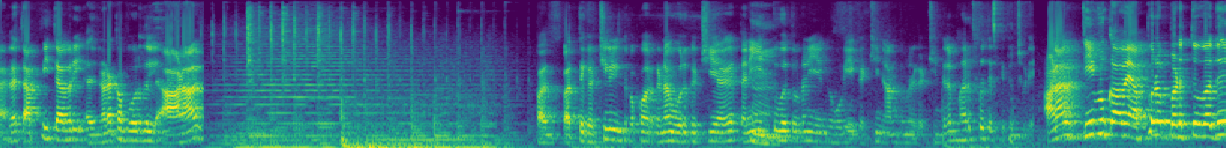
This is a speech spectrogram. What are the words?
ஆறுல தப்பி தவறி அது நடக்க போறது இல்லை ஆனால் பத்து கட்சிகள் இந்த பக்கம் இருக்குன்னா ஒரு கட்சியாக தனித்துவத்துடன் இயங்கக்கூடிய கட்சி நாம் தமிழர் கட்சின்றதை மறுப்பதற்கு சொல்லி ஆனால் திமுகவை அப்புறப்படுத்துவது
